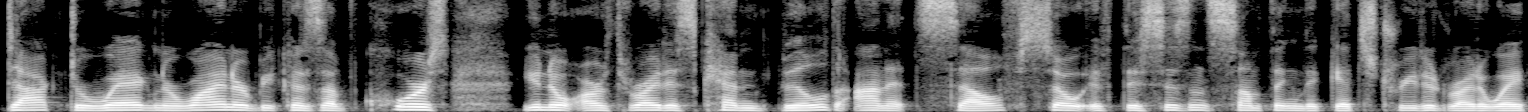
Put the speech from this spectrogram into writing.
Dr. Wagner Weiner, because of course, you know, arthritis can build on itself. So if this isn't something that gets treated right away,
